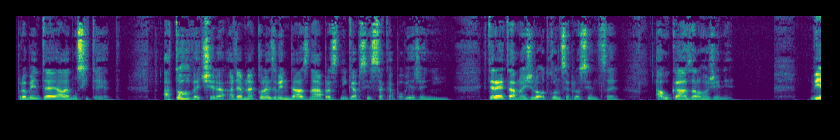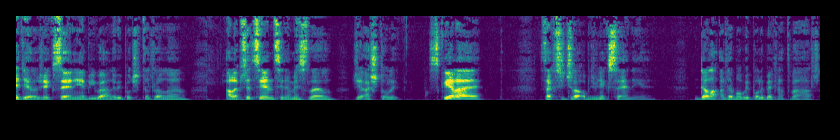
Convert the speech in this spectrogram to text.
Promiňte, ale musíte jet. A toho večera Adam nakonec vyndal z náprstní kapsy saka pověření, které tam leželo od konce prosince a ukázal ho ženě. Věděl, že Ksenie bývá nevypočitatelná, ale přeci jen si nemyslel, že až tolik. Skvělé! Zakřičela obdivně Ksenie. Dala Adamovi polibek na tvář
